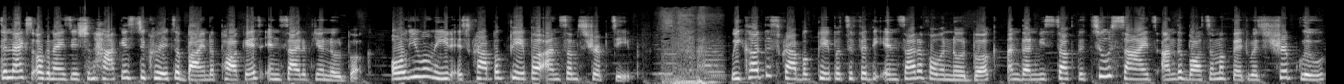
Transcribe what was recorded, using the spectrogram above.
The next organization hack is to create a binder pocket inside of your notebook. All you will need is scrapbook paper and some strip tape. We cut the scrapbook paper to fit the inside of our notebook and then we stuck the two sides and the bottom of it with strip glue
